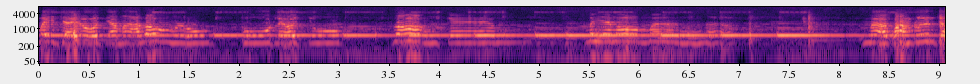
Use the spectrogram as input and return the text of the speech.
ไม่ใจเราจะมาลงรูปพูดแล้วจูบร้องแก้มไม่ใช่มองมันมาความปลื้นใจ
